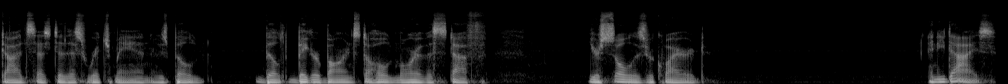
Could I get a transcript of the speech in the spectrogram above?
God says to this rich man who's built built bigger barns to hold more of his stuff your soul is required. And he dies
